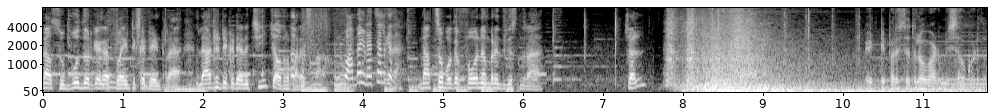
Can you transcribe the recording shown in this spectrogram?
నా సుబ్బు దొరికే ఫ్లైట్ టికెట్ ఏంట్రా? లాటరీ టికెట్ అయినా చించి అవతల పారేస్తా. నువ్వు అమ్మాయి నచ్చాలి కదా? నచ్చకపోతే ఫోన్ నెంబర్ ఎందుకు ఇస్తుందిరా? చల్. ఎట్టి పరిస్థితుల్లో వాడు మిస్ అవ్వకూడదు.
